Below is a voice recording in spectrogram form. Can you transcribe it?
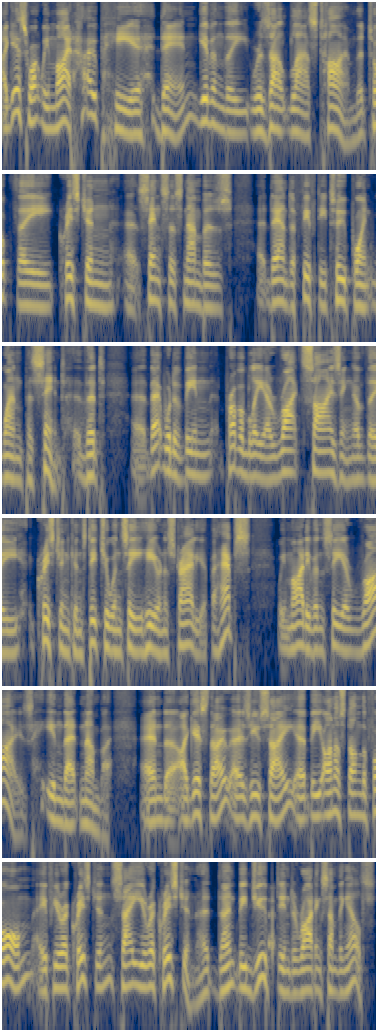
I guess what we might hope here, Dan, given the result last time that took the Christian uh, census numbers uh, down to 52.1%, that uh, that would have been probably a right sizing of the Christian constituency here in Australia. Perhaps we might even see a rise in that number. And uh, I guess, though, as you say, uh, be honest on the form. If you're a Christian, say you're a Christian. Uh, don't be duped into writing something else.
